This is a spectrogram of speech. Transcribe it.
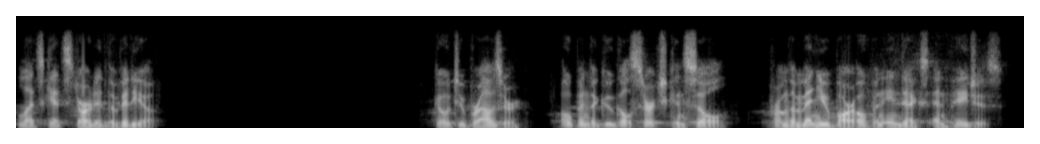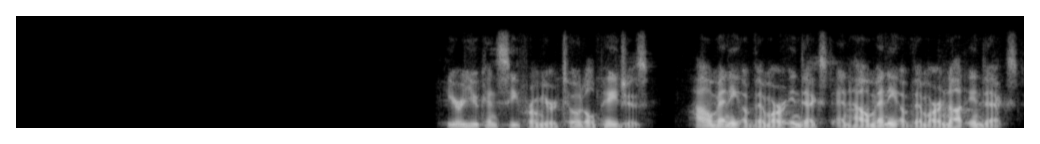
Let's get started the video. Go to browser, open the Google Search Console, from the menu bar open Index and Pages. Here you can see from your total pages, how many of them are indexed and how many of them are not indexed.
